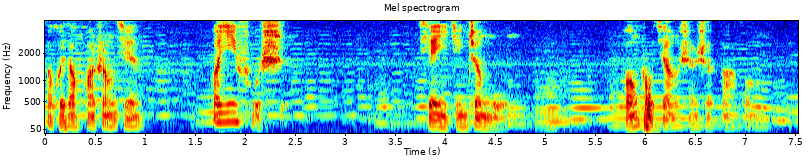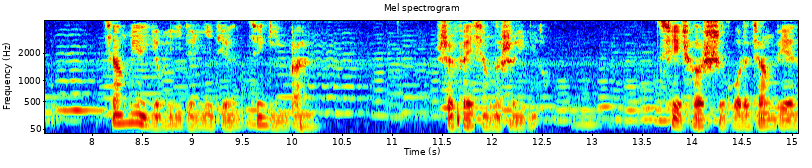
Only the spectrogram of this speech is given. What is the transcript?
他回到化妆间换衣服时，天已经正午，黄浦江闪闪发光，江面有一点一点晶莹般，是飞翔的水鸟。汽车驶过了江边，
